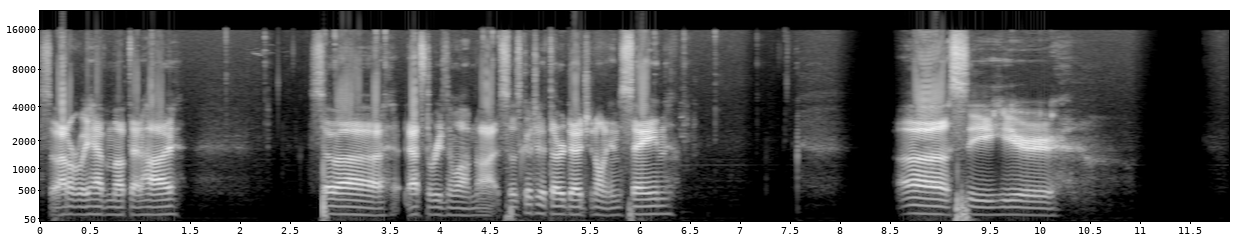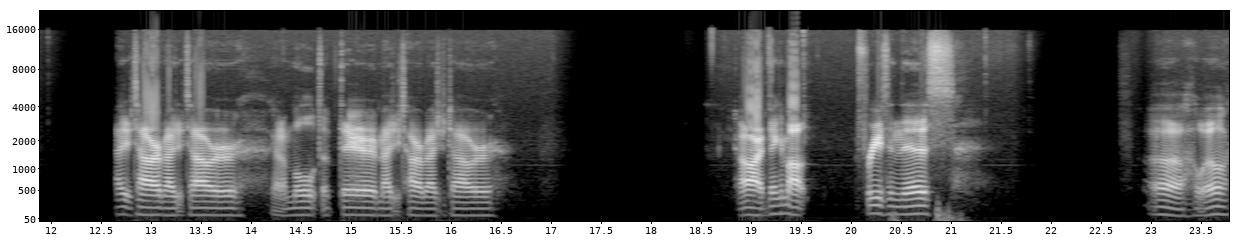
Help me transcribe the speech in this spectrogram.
so I don't really have him up that high. So, uh, that's the reason why I'm not. So let's go to the third dungeon on Insane. Uh, let's see here. Magic Tower, Magic Tower. Got a Molt up there, Magic Tower, Magic Tower. Alright, thinking about freezing this. Uh, well.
